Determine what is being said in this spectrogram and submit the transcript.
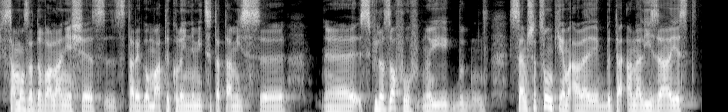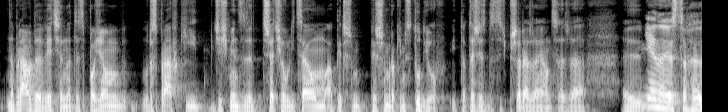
samozadowalanie się z starego Maty kolejnymi cytatami z, e, z filozofów. No i jakby z całym szacunkiem, ale jakby ta analiza jest naprawdę, wiecie, no to jest poziom rozprawki gdzieś między trzecią liceum a pierwszym, pierwszym rokiem studiów. I to też jest dosyć przerażające, że e, Nie no, jest trochę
